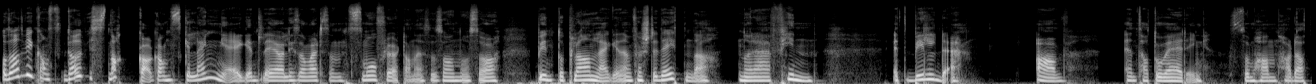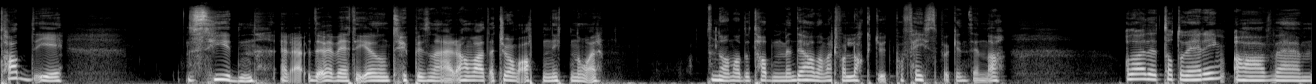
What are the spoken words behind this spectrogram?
Og da hadde vi, gans, vi snakka ganske lenge, egentlig, og liksom vært sånn småflørtende og sånn, og så begynt å planlegge den første daten, da, når jeg finner et bilde av en tatovering som han har da tatt i Syden, eller jeg vet ikke, noen typisk sånn her Han var, jeg tror han var 18-19 år når han hadde tatt den, men det hadde han i hvert fall lagt ut på Facebooken sin, da. Og da er det tatovering av um,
